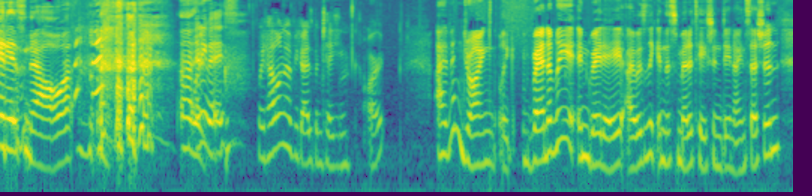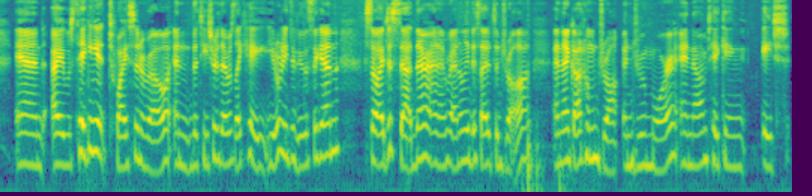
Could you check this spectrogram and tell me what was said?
it is now. uh, anyways, Wait, how long have you guys been taking art? I've been drawing like randomly in grade eight. I was like in this meditation day nine session, and I was taking it twice in a row. And the teacher there was like, "Hey, you don't need to do this again." So I just sat there and I randomly decided to draw, and I got home draw and drew more. And now I'm taking H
